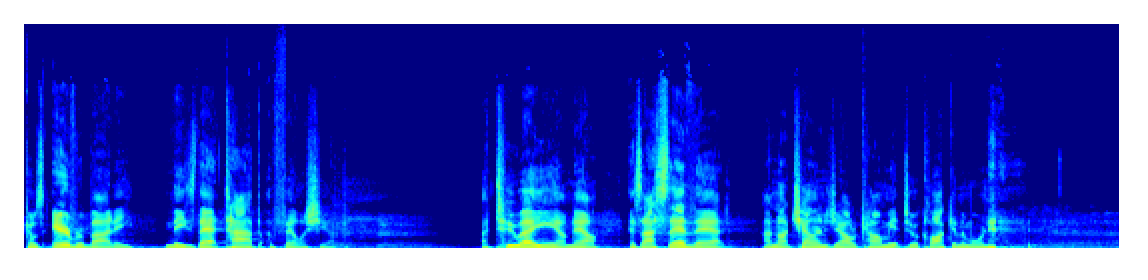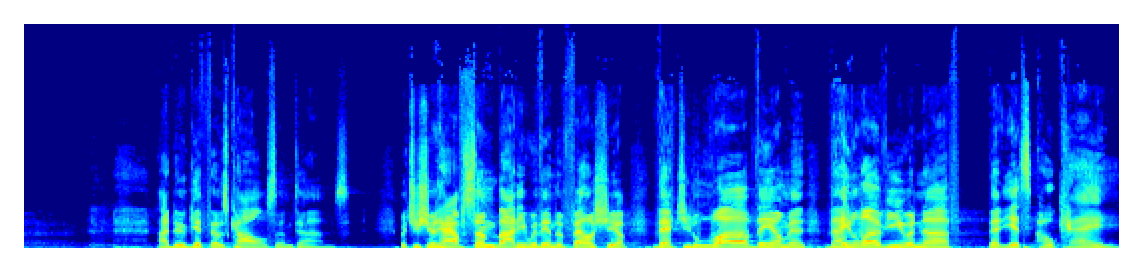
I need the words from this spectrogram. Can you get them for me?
because everybody needs that type of fellowship. A 2 a.m. Now, as I said that, I'm not challenging y'all to call me at 2 o'clock in the morning. I do get those calls sometimes. But you should have somebody within the fellowship that you love them and they love you enough that it's okay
